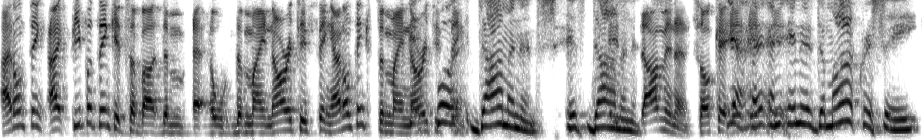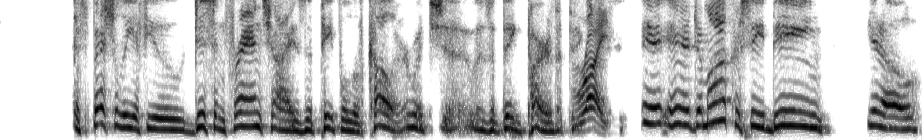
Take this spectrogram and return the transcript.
I don't think I, people think it's about the uh, the minority thing. I don't think it's a minority well, thing. Dominance. It's dominance. It's dominance. Okay. Yeah, it, and, in a democracy, especially if you disenfranchise the people of color, which uh, was a big part of the picture. Right. In, in, a democracy, being you know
